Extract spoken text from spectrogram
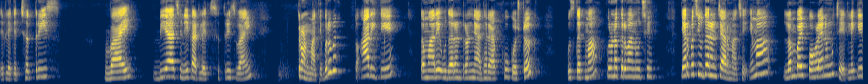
એટલે કે છત્રીસ વાય બે આ છે ને એકા એટલે છત્રીસ વાય ત્રણમાંથી બરાબર? તો આ રીતે તમારે ઉદાહરણ ત્રણને આધારે આખું કોષ્ટક પુસ્તકમાં પૂર્ણ કરવાનું છે. ત્યાર પછી ઉદાહરણ ચારમાં છે. એમાં લંબાઈ પહોળાઈને ઊંચે એટલે કે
